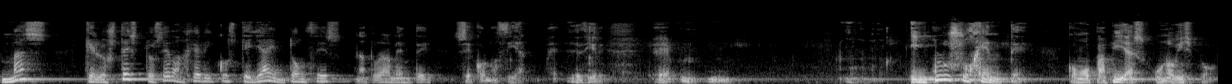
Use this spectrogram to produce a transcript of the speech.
más que los textos evangélicos que ya entonces, naturalmente, se conocían. Es decir, eh, incluso gente como Papías, un obispo,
